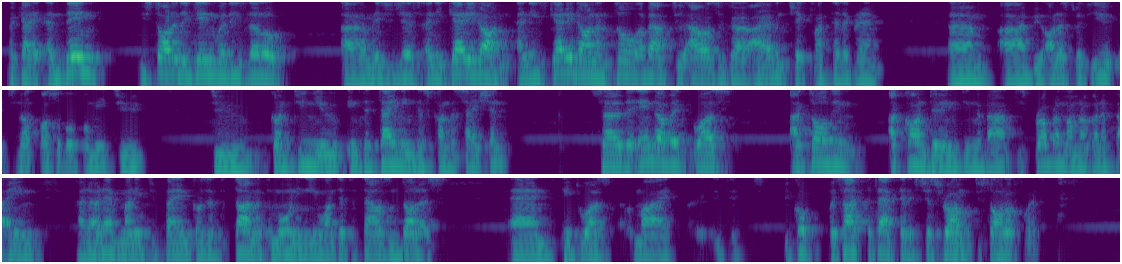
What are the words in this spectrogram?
Okay. And then he started again with these little uh, messages and he carried on and he's carried on until about two hours ago. I haven't checked my telegram. Um, I'll be honest with you. It's not possible for me to to continue entertaining this conversation. So the end of it was, I told him I can't do anything about his problem. I'm not going to pay him. I don't have money to pay him because at the time, at the morning, he wanted a thousand dollars, and it was my. It's because besides the fact that it's just wrong to start off with,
